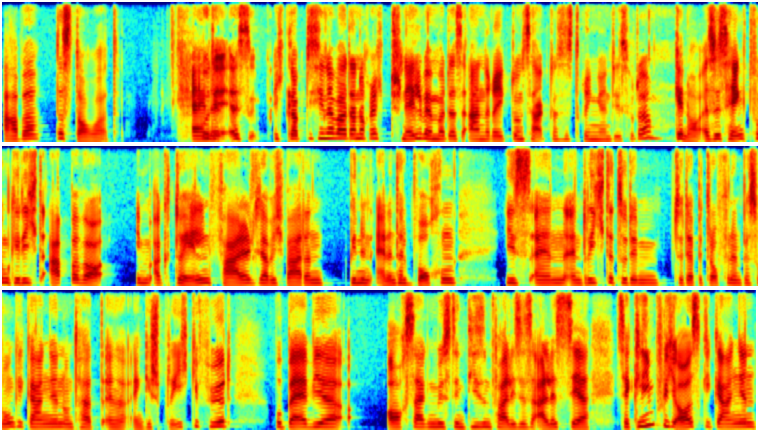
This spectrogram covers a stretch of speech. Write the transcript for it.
aber das dauert. Gut, es, ich glaube, die sind aber dann auch recht schnell, wenn man das anregt und sagt, dass es dringend ist, oder? Genau, also es hängt vom Gericht ab, aber im aktuellen Fall, glaube ich, war dann binnen eineinhalb Wochen ist ein, ein Richter zu, dem, zu der betroffenen Person gegangen und hat ein, äh, ein Gespräch geführt, wobei wir auch sagen müssen, in diesem Fall ist es alles sehr, sehr glimpflich ausgegangen,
